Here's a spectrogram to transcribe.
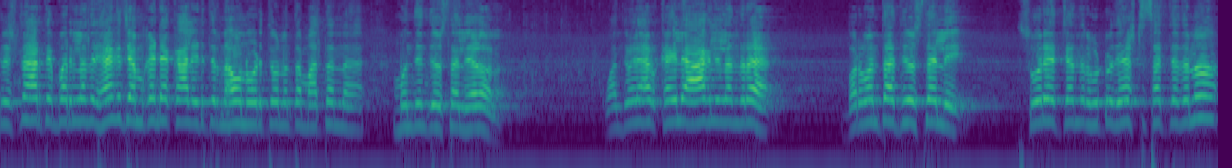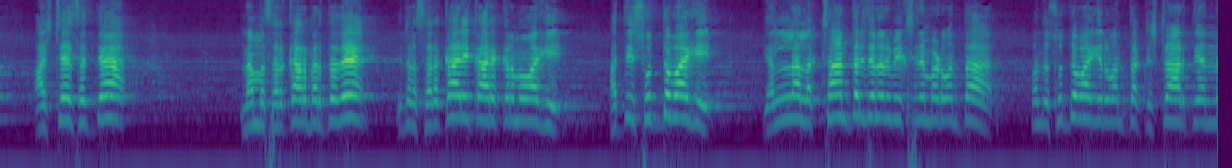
ಕೃಷ್ಣ ಆರತಿಗೆ ಬರಲಿಲ್ಲ ಅಂದ್ರೆ ಹೆಂಗೆ ಜಮಖಂಡೆ ಕಾಲು ಹಿಡಿತೀರಿ? ನಾವು ನೋಡ್ತೀವಿ ಅನ್ನೋಂಥ ಮಾತನ್ನ ಮುಂದಿನ ದಿವಸದಲ್ಲಿ ಹೇಳೋಣ. ಒಂದ್ ವೇಳೆ ಯಾರ ಕೈಲಿ ಆಗ್ಲಿಲ್ಲ ಅಂದ್ರೆ ಬರುವಂತ ದಿವಸದಲ್ಲಿ ಸೂರ್ಯ ಚಂದ್ರ ಹುಟ್ಟುವುದು ಎಷ್ಟು ಸತ್ಯದನೋ ಅಷ್ಟೇ ಸತ್ಯ. ನಮ್ಮ ಸರ್ಕಾರ ಬರ್ತದೆ. ಇದನ್ನು ಸರ್ಕಾರಿ ಕಾರ್ಯಕ್ರಮವಾಗಿ, ಅತಿ ಶುದ್ಧವಾಗಿ, ಎಲ್ಲ ಲಕ್ಷಾಂತರ ಜನರು ವೀಕ್ಷಣೆ ಮಾಡುವಂತ ಒಂದು ಶುದ್ಧವಾಗಿರುವಂತ ಕೃಷ್ಣಾರತಿಯನ್ನ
